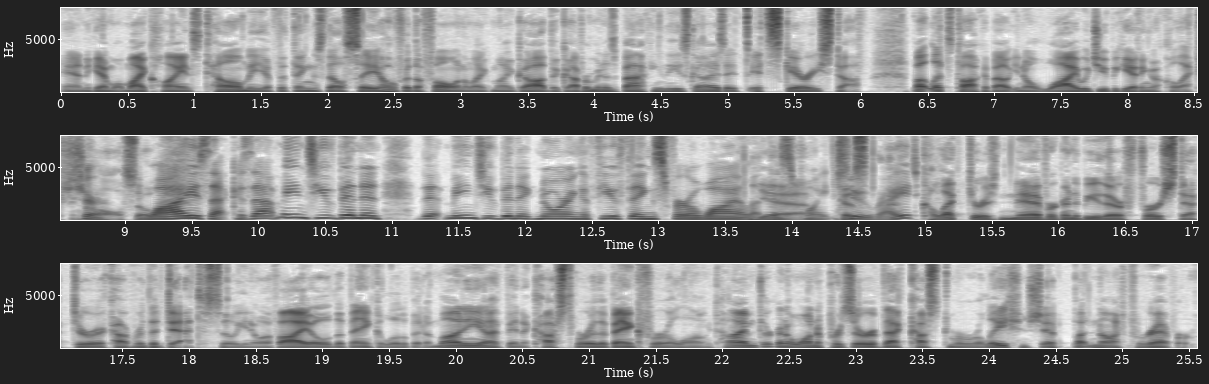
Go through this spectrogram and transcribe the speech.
And again, what my clients tell me of the things they'll say over the phone, I'm like, my God, the government is backing these guys. It's it's scary stuff. But let's talk about, you know, why would you be getting a collection Sure. call? So why is that? Because that means you've been in. That means you've been ignoring a few things for a while at this point too, a right? collector is never going to be their first step to recover the debt. So, you know, if I owe the bank a little bit of money, I've been a customer of the bank for a long time, they're going to want to preserve that customer relationship, but not forever.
